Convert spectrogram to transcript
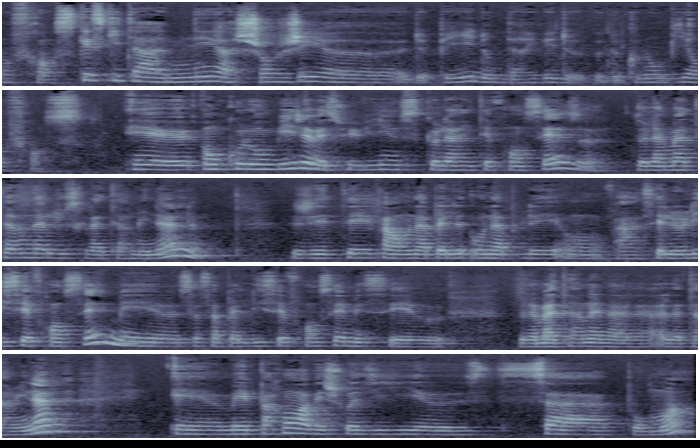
en France? Qu'est-ce qui t'a amené à changer euh, de pays, donc d'arriver de, Colombie en France? Et, euh, En Colombie, j'avais suivi une scolarité française, de la maternelle jusqu'à la terminale. J'étais, enfin, on appelle, on appelait, enfin, c'est le lycée français, mais ça s'appelle lycée français, mais c'est de la maternelle à la, terminale. Et euh, mes parents avaient choisi euh, ça pour moi.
